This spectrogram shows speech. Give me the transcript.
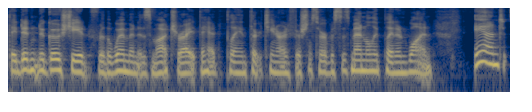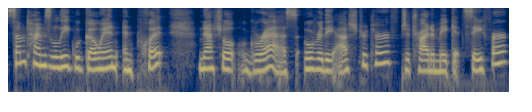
They didn't negotiate for the women as much, right? They had to play in 13 artificial surfaces. Men only played in one. And sometimes the league would go in and put natural grass over the astroturf to try to make it safer.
